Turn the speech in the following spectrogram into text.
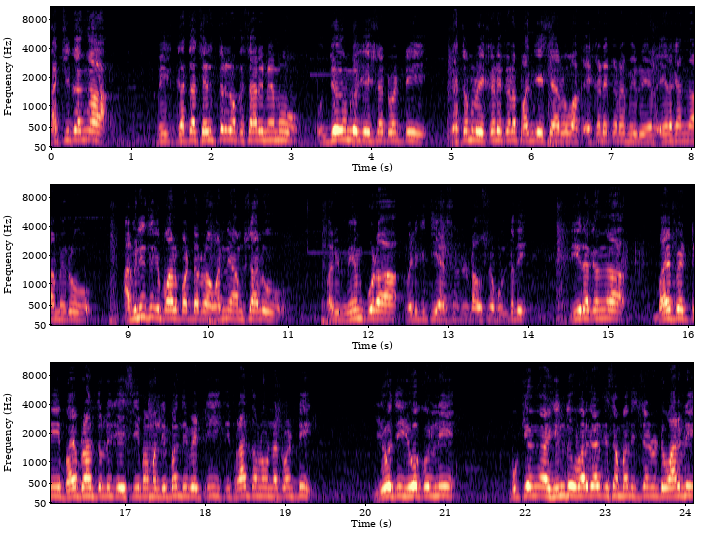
ఖచ్చితంగా మీ గత చరిత్రను ఒకసారి మేము ఉద్యోగంలో చేసినటువంటి గతంలో ఎక్కడెక్కడ పనిచేశారు ఎక్కడెక్కడ మీరు ఏ- ఏ రకంగా మీరు అవినీతికి పాల్పడ్డారో అవన్నీ అంశాలు మరి మేము కూడా వెలికి తీయాల్సినటువంటి అవసరం ఉంటుంది. ఈ రకంగా భయపెట్టి భయభ్రాంతులు చేసి మమ్మల్ని ఇబ్బంది పెట్టి ఈ ప్రాంతంలో ఉన్నటువంటి యువతి యువకుల్ని ముఖ్యంగా హిందూ వర్గానికి సంబంధించినటువంటి వారిని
